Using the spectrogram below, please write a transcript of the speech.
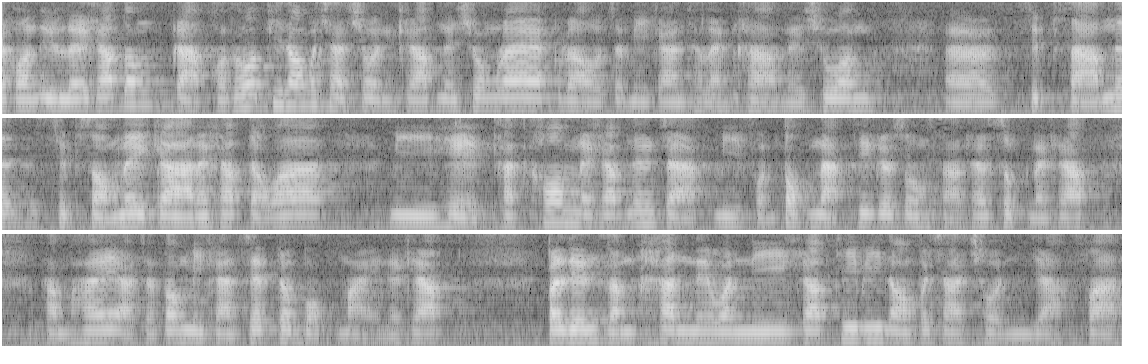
แต่ก่อนอื่นเลยครับต้องกราบขอโทษพี่น้องประชาชนครับในช่วงแรกเราจะมีการแถลงข่าวในช่วงเอ่อ13 12นาฬิกานะครับแต่ว่ามีเหตุขัดข้องนะครับเนื่องจากมีฝนตกหนักที่กระทรวงสาธารณสุขนะครับทำให้อาจจะต้องมีการเซตระบบใหม่นะครับ ประเด็นสำคัญในวันนี้ครับที่พี่น้องประชาชนอยากฟัง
